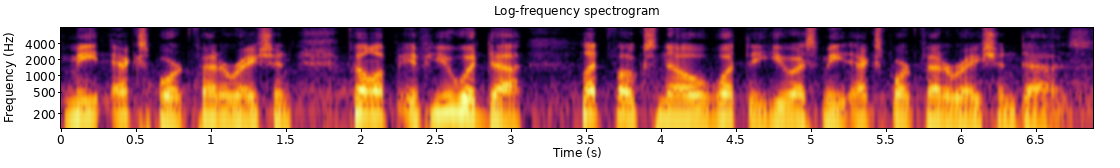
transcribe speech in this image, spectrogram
Meat Export Federation. Philip, if you would uh, let folks know what the U.S. Meat Export Federation does.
